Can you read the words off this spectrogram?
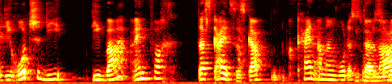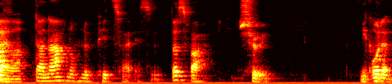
die Rutsche, die, die war einfach das Geilste. Es gab keinen anderen, wo das so, danach, war. danach noch eine Pizza essen. Das war schön. Oder-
